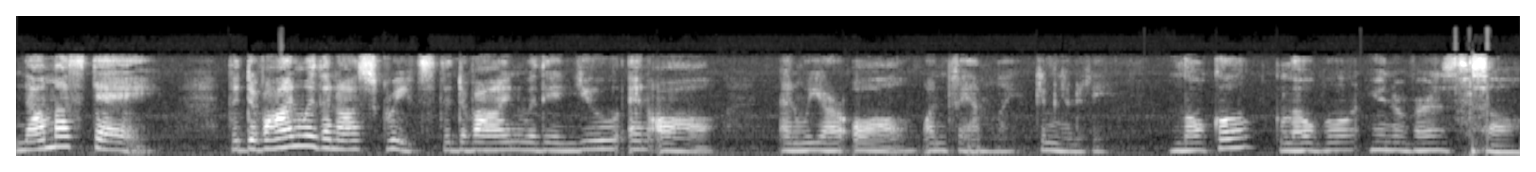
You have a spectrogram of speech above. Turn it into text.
Namaste. The divine within us greets the divine within you and all, and we are all one family, community. Local, global, universal.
